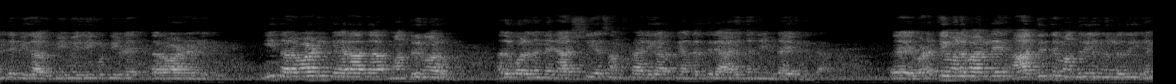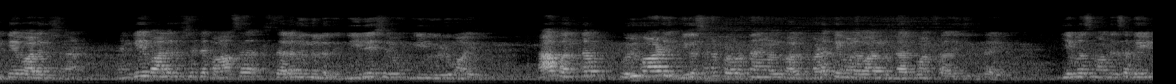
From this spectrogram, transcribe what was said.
എന്റെ പിതാവ് ബി മൈദീൻ കുട്ടിയുടെ തറവാടാണിത്. ഈ തറവാടിൽ കയറാത്ത മന്ത്രിമാരും അതുപോലെ തന്നെ രാഷ്ട്രീയ സാംസ്കാരിക കേന്ദ്രത്തിൽ ആരും തന്നെ ഉണ്ടായിരുന്നില്ല. വടക്കേ മലബാറിലെ ആദ്യത്തെ മന്ത്രി എന്നുള്ളത് എൻ കെ ബാലകൃഷ്ണനാണ്. എൻ കെ ബാലകൃഷ്ണന്റെ വാസ സ്ഥലം എന്നുള്ളത് നീലേശ്വരവും ഈ വീടുമായിരുന്നു. ആ ബന്ധം ഒരുപാട് വികസന പ്രവർത്തനങ്ങൾ വടക്കേ മലബാറിൽ ഉണ്ടാക്കുവാൻ സാധിച്ചിട്ടുണ്ടായിരുന്നു. ഇ എം എസ് മന്ത്രിസഭയിൽ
